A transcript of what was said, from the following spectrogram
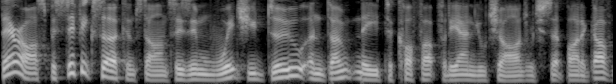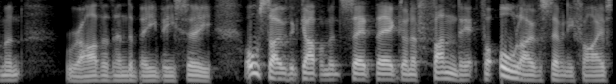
There are specific circumstances in which you do and don't need to cough up for the annual charge, which is set by the government rather than the BBC. Also, the government said they're going to fund it for all over 75s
